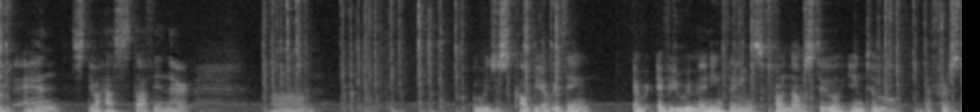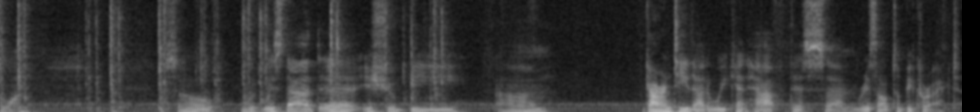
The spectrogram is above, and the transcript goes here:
if n still has stuff in there um, we would just copy everything every, remaining things from nums2 into the first one. So with that, uh, it should be um, guaranteed that we can have this um, result to be correct.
